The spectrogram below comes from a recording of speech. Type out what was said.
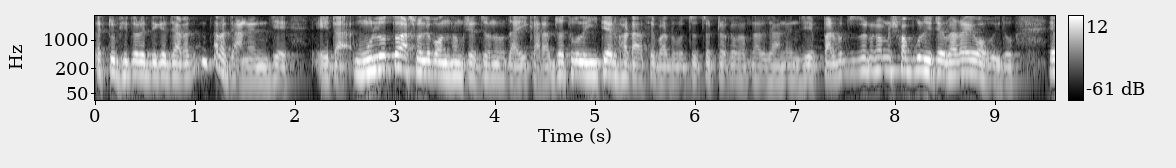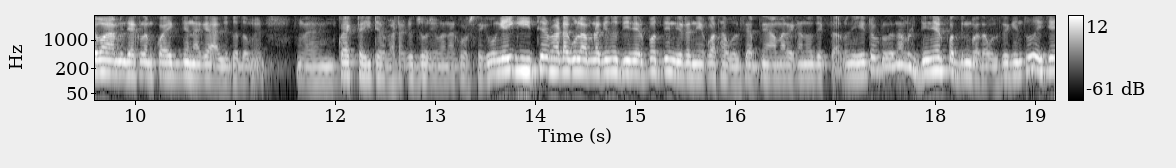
একটু ভিতরের দিকে যারা যান, তারা জানেন যে, এটা মূলত আসলে বন ধ্বংসের জন্য দায়ী কারা। যতগুলো ইটের ভাটা আছে, পার্বত্য চট্টগ্রাম আপনারা জানেন যে, পার্বত্য চট্টগ্রামে সবগুলো ইটের ভাটাই অবৈধ। এবং আমি দেখলাম কয়েকদিন আগে আলিকদমে কয়েকটা ইটের ভাটাকে জরিমানা করছে এবং এই ইটের ভাটাগুলো আমরা কিন্তু দিনের পর দিন এটা নিয়ে কথা বলছি। আপনি আমার এখানেও দেখতে পারবেন। এইটা বললেন আমরা দিনের পর দিন কথা বলছি। কিন্তু এই যে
